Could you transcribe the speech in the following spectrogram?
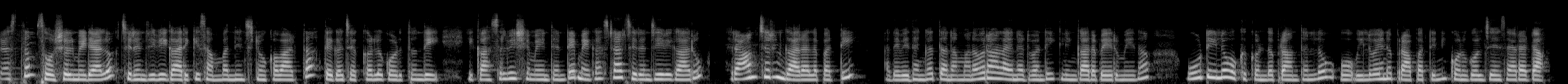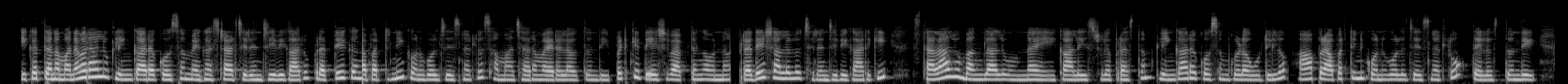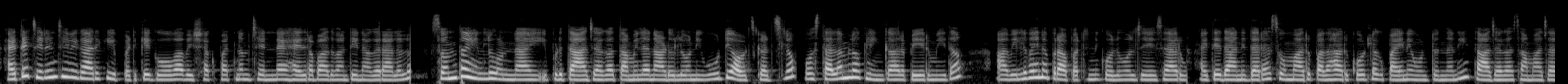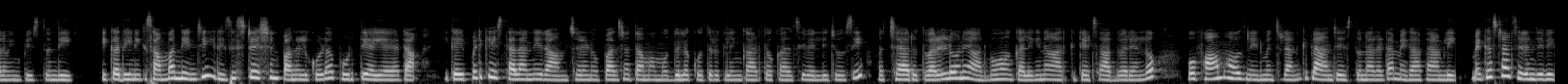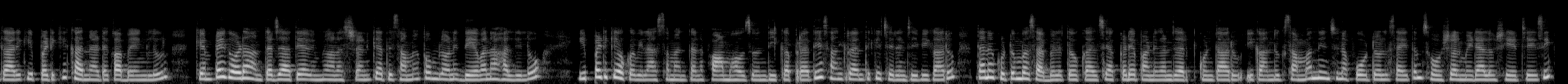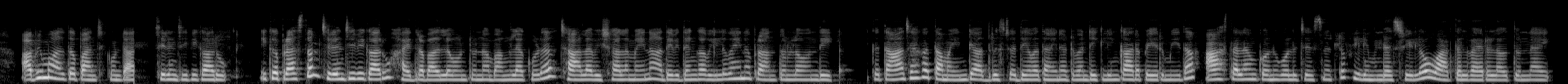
ప్రస్తుతం సోషల్ మీడియాలో చిరంజీవి గారికి సంబంధించిన ఒక వార్త తెగ చక్కర్లు కొడుతుంది. ఇక అసలు విషయం ఏంటంటే మెగాస్టార్ చిరంజీవి గారు రామ్ చరణ్ గారాలపట్టి అదేవిధంగా తన మనవరాలైనటువంటి క్లింకార పేరు మీద ఊటీలో ఒక కొండ ప్రాంతంలో ఓ విలువైన ప్రాపర్టీని కొనుగోలు చేశారట. ఇక తన మనవరాలు క్లింకార కోసం మెగాస్టార్ చిరంజీవి గారు ప్రత్యేక పట్టిని కొనుగోలు చేసినట్లు సమాచారం వైరల్ అవుతుంది. ఇప్పటికే దేశవ్యాప్తంగా ఉన్న ప్రదేశాలలో చిరంజీవి గారికి స్థలాలు బంగ్లాలు ఉన్నాయి. ఈ ప్రస్తుతం క్లింకార కోసం కూడా ఊటీలో ఆ ప్రాపర్టీని కొనుగోలు చేసినట్లు తెలుస్తుంది. అయితే చిరంజీవి గారికి ఇప్పటికే గోవా విశాఖపట్నం చెన్నై హైదరాబాద్ వంటి నగరాలలో సొంత ఇండ్లు ఉన్నాయి. ఇప్పుడు తాజాగా తమిళనాడులోని ఊటీ అవుట్స్కట్స్లో ఓ స్థలంలో క్లింకార పేరు మీద ఆ విలువైన ప్రాపర్టీని కొనుగోలు చేశారు. అయితే దాని ధర సుమారు పదహారు కోట్లకు పైనే ఉంటుందని తాజాగా సమాచారం వినిపిస్తుంది. ఇక దీనికి సంబంధించి రిజిస్ట్రేషన్ పనులు కూడా పూర్తి అయ్యాయట. ఇక ఇప్పటికే స్థలాన్ని రామ్ చరణ్ ఉపాసన తమ ముద్దుల కూతురు క్లింకార్తో కలిసి వెళ్ళి చూసి వచ్చారు. త్వరలోనే అనుభవం కలిగిన ఆర్కిటెక్ట్స్ ఆధ్వర్యంలో ఓ ఫామ్ హౌస్ నిర్మించడానికి ప్లాన్ చేస్తున్నారట మెగా ఫ్యామిలీ. మెగాస్టార్ చిరంజీవి గారికి ఇప్పటికీ కర్ణాటక బెంగళూరు కెంపేగౌడ అంతర్జాతీయ విమానాశ్రయానికి అతి సమీపంలోని దేవనహల్లిలో ఇప్పటికీ ఒక విలాసవంతన ఫామ్ హౌస్ ఉంది. ఇక ప్రతి సంక్రాంతికి చిరంజీవి గారు తన కుటుంబ సభ్యులతో కలిసి అక్కడే పండుగను జరుపుకుంటారు. ఇక అందుకు సంబంధించిన ఫోటోలు సైతం సోషల్ మీడియాలో షేర్ చేసి అభిమానులతో పంచుకుంటారు చిరంజీవి గారు. ఇక ప్రస్తుతం చిరంజీవి గారు హైదరాబాద్లో ఉంటున్న బంగ్లా కూడా చాలా విశాలమైన అదేవిధంగా విలువైన ప్రాంతంలో ఉంది. ఇక తాజాగా తమ ఇంటి అదృష్ట దేవత అయినటువంటి క్లింకార పేరు మీద ఆ స్థలం కొనుగోలు చేసినట్లు ఫిలిం ఇండస్ట్రీలో వార్తలు వైరల్ అవుతున్నాయి.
